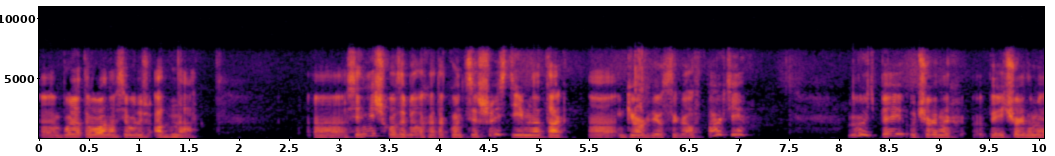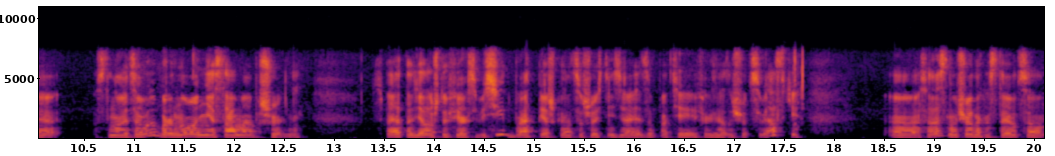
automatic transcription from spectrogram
Э, более того, она всего лишь одна. Э, сильнейший ход за белых это конь c6, и именно так э, Георгию сыграл в партии. Ну и теперь у черных, перед черными становится выбор, но не самый обширный. Понятное дело, что ферзь висит, брать пешка на c6 нельзя из-за потери ферзя за счет связки. Соответственно, у черных остается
